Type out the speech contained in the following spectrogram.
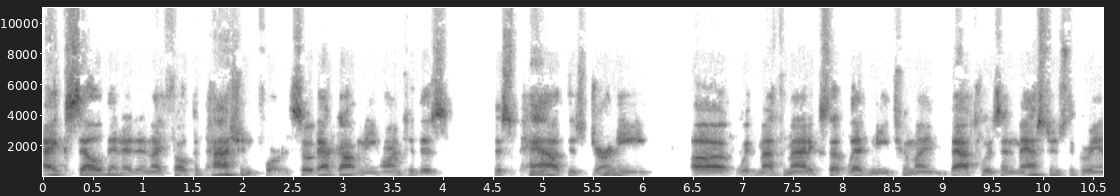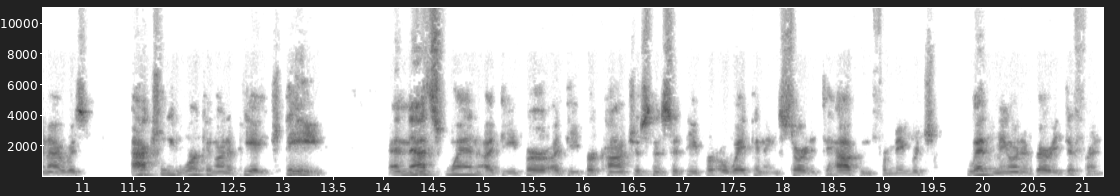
I excelled in it and I felt a passion for it. So that got me onto this this path, this journey uh, with mathematics that led me to my bachelor's and master's degree. And I was actually working on a PhD. And that's when a deeper, a deeper consciousness, a deeper awakening started to happen for me, which led me on a very different,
